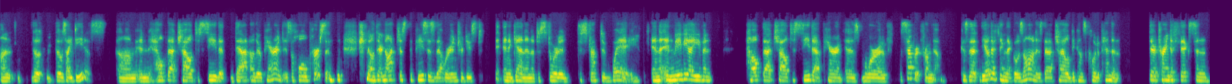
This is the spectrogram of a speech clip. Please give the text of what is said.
on the those ideas um, and help that child to see that that other parent is a whole person. you know, they're not just the pieces that were introduced, and again, in a distorted, destructive way. And and maybe I even help that child to see that parent as more of separate from them. Because the, the other thing that goes on is that child becomes codependent. They're trying to fix and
